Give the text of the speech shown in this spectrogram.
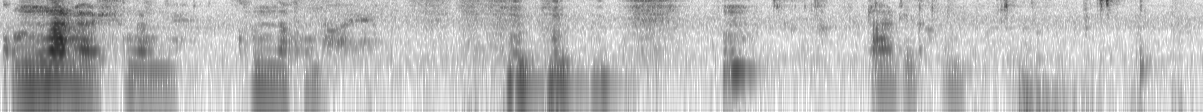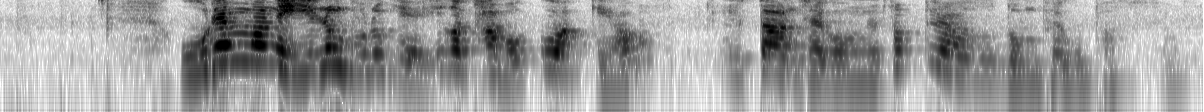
겁나 잘생겼네. 겁나 고마워요. 딸이가 오랜만에 이름 부르기 이거 다 먹고 갈게요. 일단 제가 오늘 첫 끼라서 너무 배고팠어요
